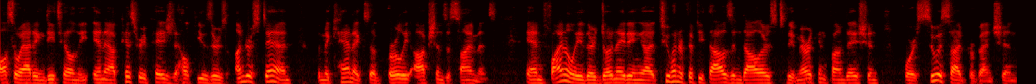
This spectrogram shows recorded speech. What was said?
Also, adding detail in the in app history page to help users understand the mechanics of early options assignments. And finally, they're donating uh, $250,000 to the American Foundation for Suicide Prevention.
